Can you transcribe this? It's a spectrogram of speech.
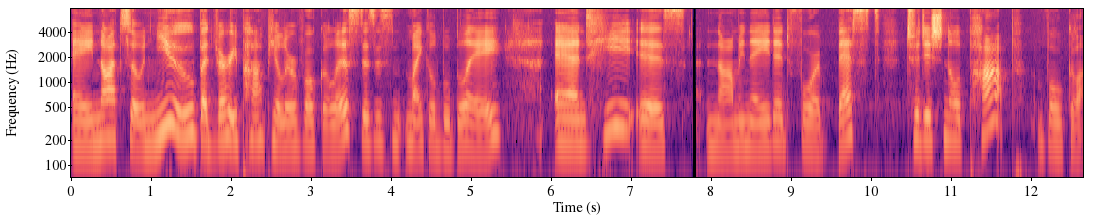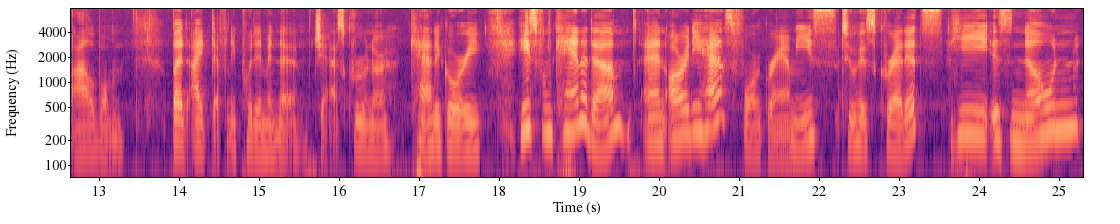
a not so new but very popular vocalist. This is Michael Bublé, and he is nominated for Best Traditional Pop Vocal Album. But I definitely put him in the jazz crooner category. He's from Canada and already has four Grammys to his credits. He is known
